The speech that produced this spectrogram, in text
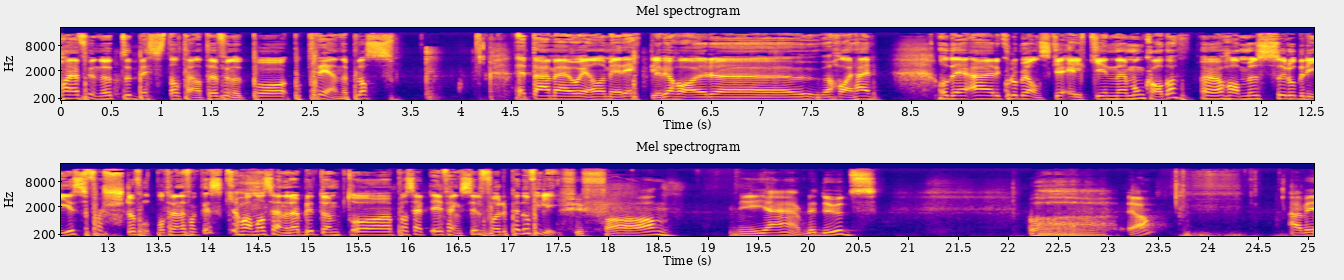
har jeg funnet best alternativ funnet på, på trenerplass. Dette er jo en av de mer ekle vi har, uh, har her. Og det er colombianske Elkin Moncada. Uh, Hames Rodriguez første fotballtrener, faktisk. Han har senere blitt dømt og plassert i fengsel for pedofili. Fy faen. Mye jævlig dudes. Åh, ja. Er vi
